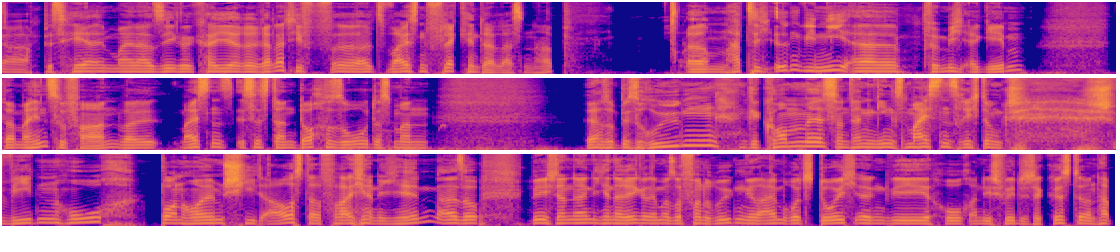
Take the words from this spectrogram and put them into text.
ja, bisher in meiner Segelkarriere relativ äh, als weißen Fleck hinterlassen habe. Ähm, hat sich irgendwie nie äh, für mich ergeben, da mal hinzufahren, weil meistens ist es dann doch so, dass man ja, so bis Rügen gekommen ist und dann ging es meistens Richtung Schweden hoch. Bornholm schied aus, da fahre ich ja nicht hin. Also bin ich dann eigentlich in der Regel immer so von Rügen in einem Rutsch durch irgendwie hoch an die schwedische Küste und habe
